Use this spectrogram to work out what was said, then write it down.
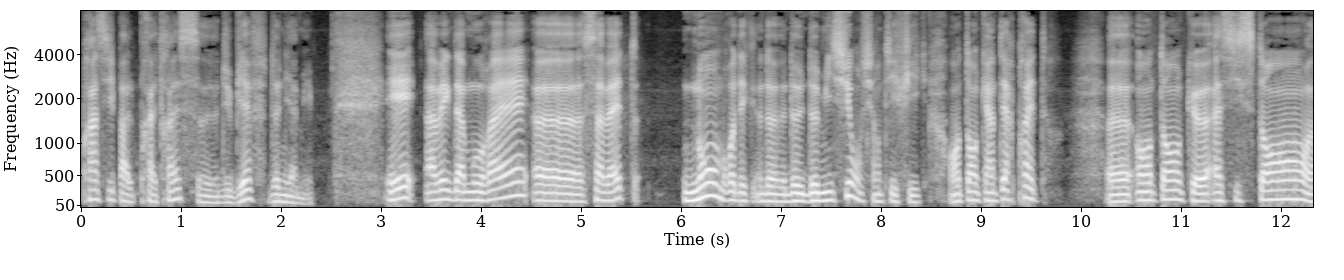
principale prêtresse euh, du bief de Niamey. Et avec Damouret, euh, ça va être nombre de, de, de, missions scientifiques en tant qu'interprète en tant qu'assistant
